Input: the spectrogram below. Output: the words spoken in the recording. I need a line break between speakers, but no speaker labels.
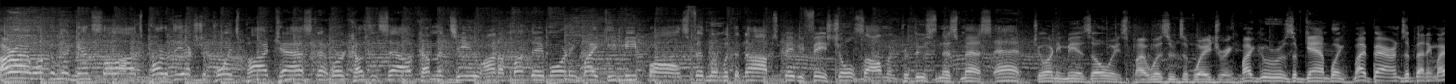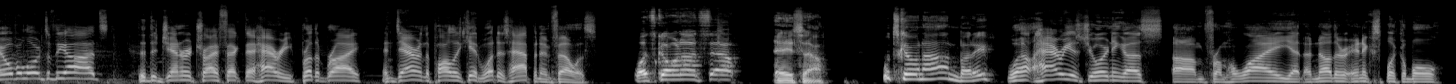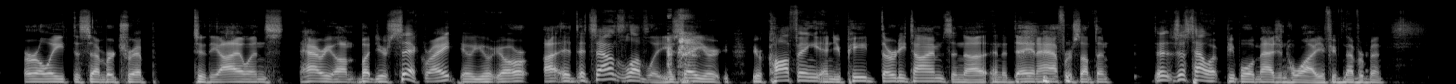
All right, welcome to Against All Odds, part of the Extra Points Podcast Network. Cousin Sal coming to you on a Monday morning. Mikey Meatballs fiddling with the knobs. Babyface Joel Solomon producing this mess. And joining me as always, my wizards of wagering, my gurus of gambling, my barons of betting, my overlords of the odds, the degenerate trifecta, Harry, Brother Bry, and Darren the Parlay Kid. What is happening, fellas?
What's going on, Sal?
Hey, Sal.
What's going on, buddy?
Well, Harry is joining us um, from Hawaii, yet another inexplicable early December trip to the islands. Harry, um, but you're sick, right? You're, you're uh, it, it, sounds lovely. You say you're you're coughing and you peed 30 times in a, in a day and a half or something. That's just how people imagine Hawaii if you've never been.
